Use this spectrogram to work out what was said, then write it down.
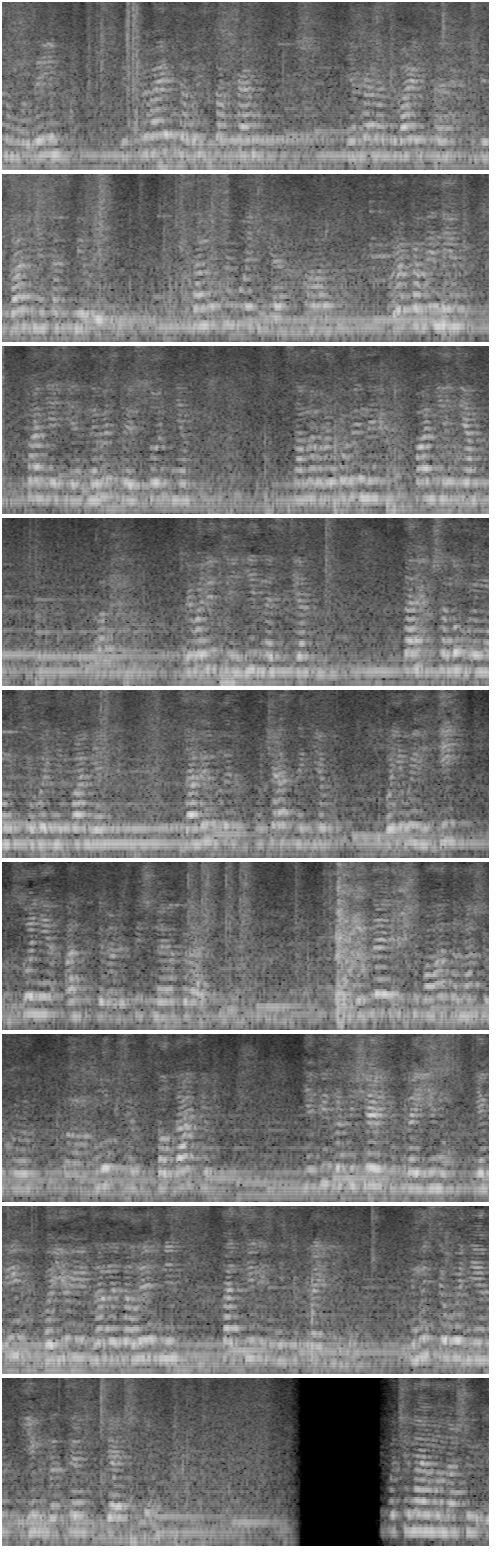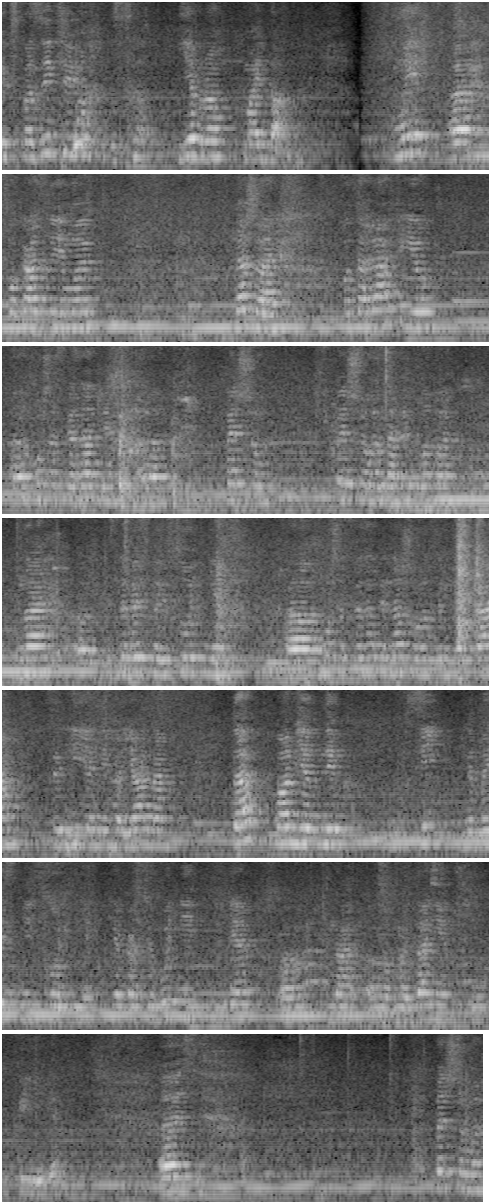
Історико-краєзнавчому музеї відкривається виставка, яка називається Відважні та сміливі. Саме сьогодні, в роковини пам'яті Небесної Сотні, саме в роковини пам'яті Революції Гідності та вшановуємо сьогодні пам'ять загиблих учасників бойових дій в зоні антитерористичної операції. Ви знаєте, що багато наших е, е, хлопців, солдатів, які захищають Україну, які воюють за незалежність та цілісність України. І ми сьогодні їм за це вдячні. Починаємо нашу експозицію з Євромайдану. Ми е, показуємо, на жаль, фотографію, е, можна сказати, е, першого, першого загиблого на, е, з Небесної Сотні, е, можна сказати, нашого земляка Сергія Мігаяна та пам'ятник всій Небесній Сотні, яка сьогодні є е, на е, Майдані у Києві. Е, першому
